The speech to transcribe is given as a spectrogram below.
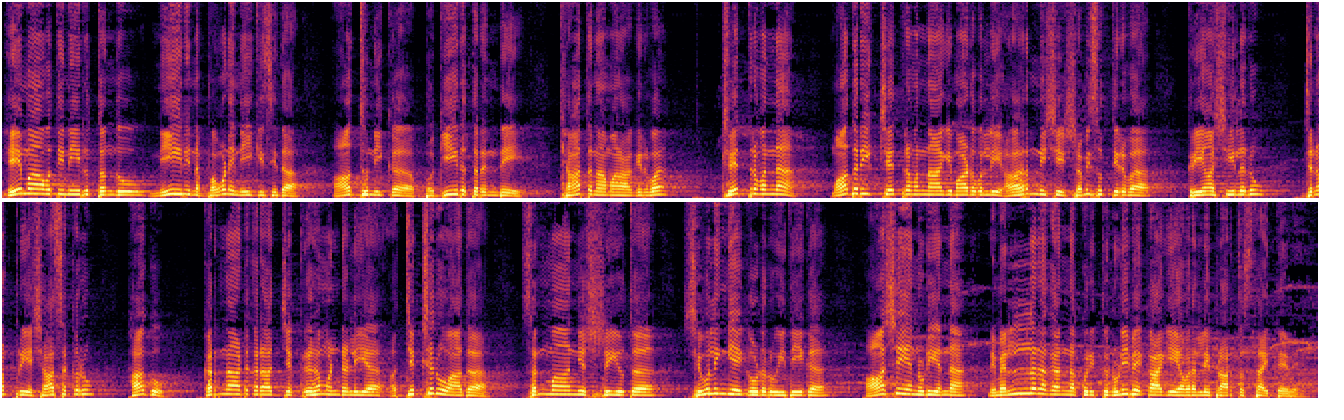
ಹೇಮಾವತಿ ನೀರು ತಂದು ನೀರಿನ ಬವಣೆ ನೀಗಿಸಿದ ಆಧುನಿಕ ಭಗೀರಥರೆಂದೇ ಖ್ಯಾತನಾಮರಾಗಿರುವ ಕ್ಷೇತ್ರವನ್ನ ಮಾದರಿ ಕ್ಷೇತ್ರವನ್ನಾಗಿ ಮಾಡುವಲ್ಲಿ ಅಹರ್ನಿಶಿ ಶ್ರಮಿಸುತ್ತಿರುವ ಕ್ರಿಯಾಶೀಲರು, ಜನಪ್ರಿಯ ಶಾಸಕರು ಹಾಗೂ ಕರ್ನಾಟಕ ರಾಜ್ಯ ಗೃಹ ಮಂಡಳಿಯ ಅಧ್ಯಕ್ಷರೂ ಆದ ಸನ್ಮಾನ್ಯ ಶ್ರೀಯುತ ಶಿವಲಿಂಗೇಗೌಡರು ಇದೀಗ ಆಶಯ ನುಡಿಯನ್ನು ನಿಮ್ಮೆಲ್ಲರನ್ನ ಕುರಿತು ನುಡಿಬೇಕಾಗಿ ಅವರಲ್ಲಿ ಪ್ರಾರ್ಥಿಸ್ತಾ ಇದ್ದೇವೆ.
